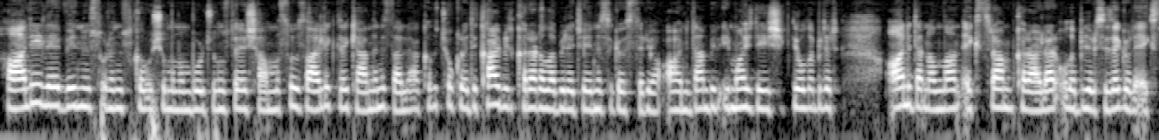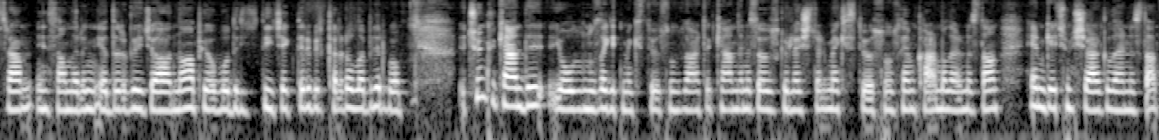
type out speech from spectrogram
Haliyle Venüs-Uranüs kavuşumunun burcunuzda yaşanması özellikle kendinizle alakalı çok radikal bir karar alabileceğinizi gösteriyor. Aniden bir imaj değişikliği olabilir. Aniden alınan ekstrem kararlar olabilir. Size göre ekstrem insanların yadırgayacağı ne yapıyor bu diyecekleri bir karar olabilir bu. Çünkü kendi yolunuza gitmek istiyorsunuz artık. Kendinizi özgürleştirmek istiyorsunuz. Hem karmalarınızdan hem geçmiş yargılarınızdan.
